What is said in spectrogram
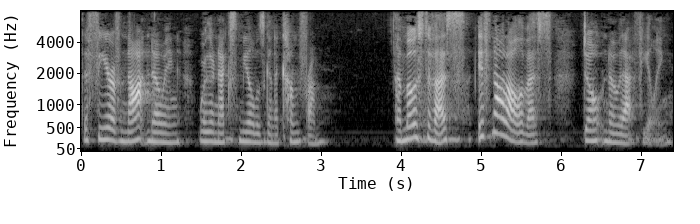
the fear of not knowing where their next meal was going to come from. And most of us, if not all of us, don't know that feeling.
